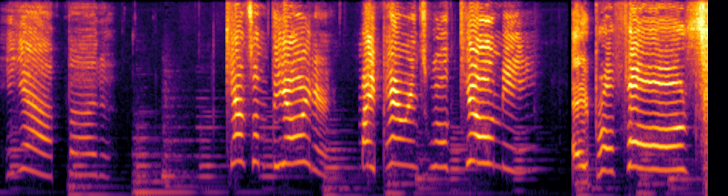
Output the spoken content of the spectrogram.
Yeah, but... Cancel the order. My parents will kill me. April Fools!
